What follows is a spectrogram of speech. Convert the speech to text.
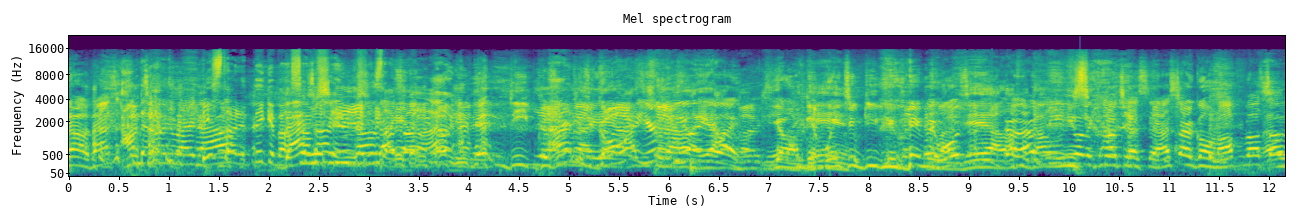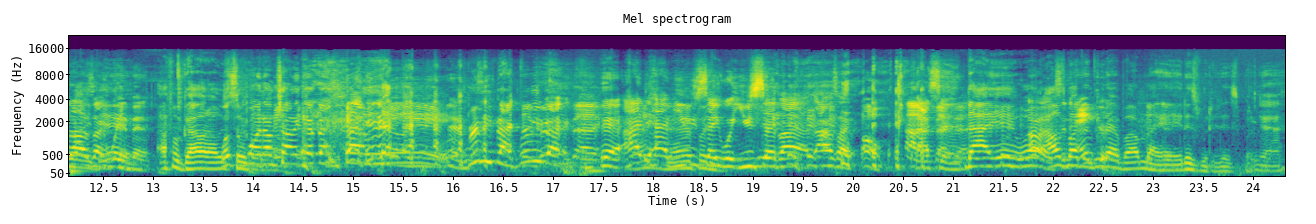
no, that's I'm telling you right now. He started thinking about That's some how shit. you know. That's how "Oh, you know you're getting deep because Yeah, you're just yeah, going. you're feeling You're I'm like, like, yo, I'm getting way too deep. You wait a minute. What was Yeah, I forgot I was what me and we you on the couch yesterday. I started going off about something. I was like, wait a minute. I forgot what I was What's the point I'm trying to get back? Yeah, bring me back, bring me back. Yeah, I had to have you say what you said last. I was like, oh, that's it. Nah, yeah, well, I was about to do that, but I'm like, hey, it is what it is. But Yeah.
